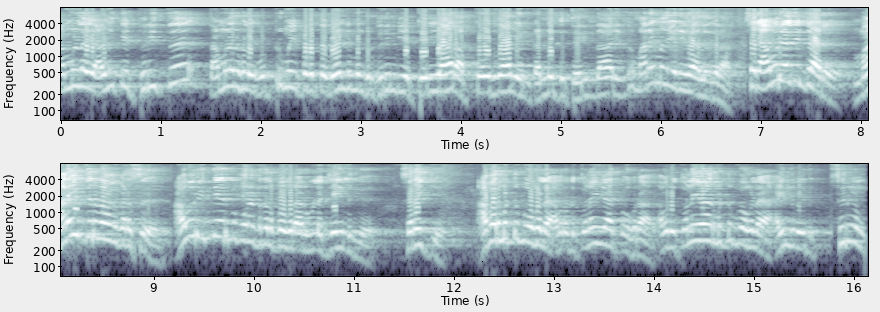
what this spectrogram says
தமிழை அழுக்கை பிரித்து தமிழர்களை ஒற்றுமைப்படுத்த வேண்டும் என்று விரும்பிய பெரியார் அப்போதுதான் என் கண்ணுக்கு தெரிந்தார் என்று மறைமலை அடிகளார் எழுதுகிறார். சரி அவர் எழுதிட்டாரு. மறை திருநாவுக்கரசு அவர் இந்திய எதிர்ப்பு போராட்டத்தில் போகிறார் உள்ள ஜெயிலுக்கு சிறைக்கு. அவர் மட்டும் போகல அவருடைய துணைவியார் போகிறார். அவருடைய துணைவியார் மட்டும் போகல ஐந்து வயது சிறுவன்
